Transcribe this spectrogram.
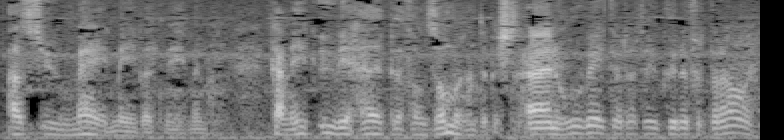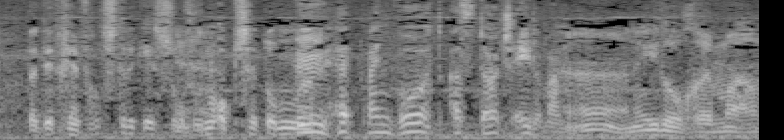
Als u mij mee wilt nemen, kan ik u weer helpen van Zommeren te bestrijden. En hoe weet u dat u kunnen vertrouwen? Dat dit geen valstrik is of een opzet om... U hebt mijn woord als Duits edelman. Ah, een edelgeman.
